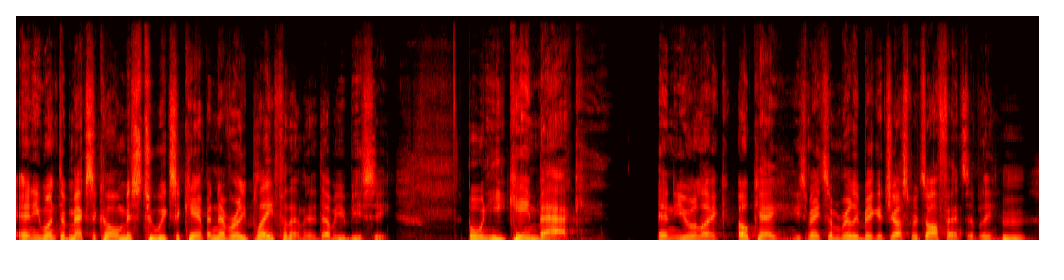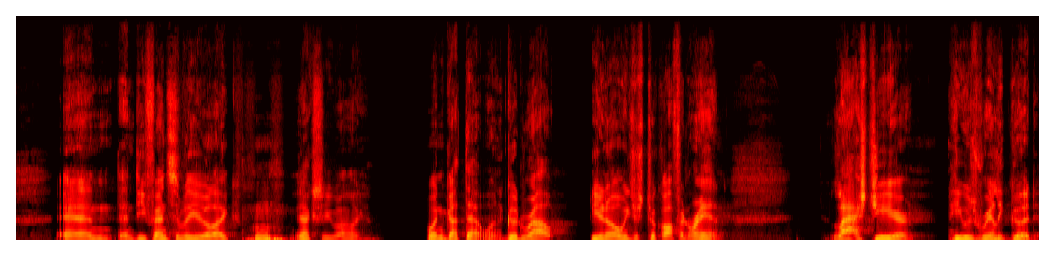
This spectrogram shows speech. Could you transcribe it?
And he went to Mexico and missed two weeks of camp and never really played for them in the WBC. But when he came back, and you were like, okay, he's made some really big adjustments offensively, and and defensively, you're like, hmm, actually, wow, he went and got that one, a good route. You know, he just took off and ran. Last year, he was really good.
